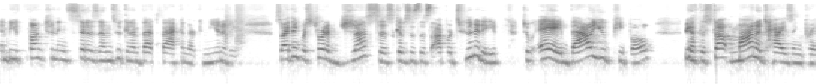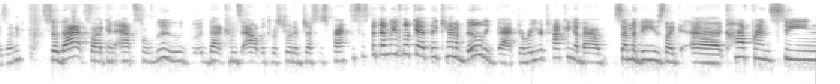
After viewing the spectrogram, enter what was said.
and be functioning citizens who can invest back in their community. So I think restorative justice gives us this opportunity to A, value people we have to stop monetizing prison. So that's like an absolute that comes out with restorative justice practices. But then we look at the accountability factor where you're talking about some of these like uh, conferencing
